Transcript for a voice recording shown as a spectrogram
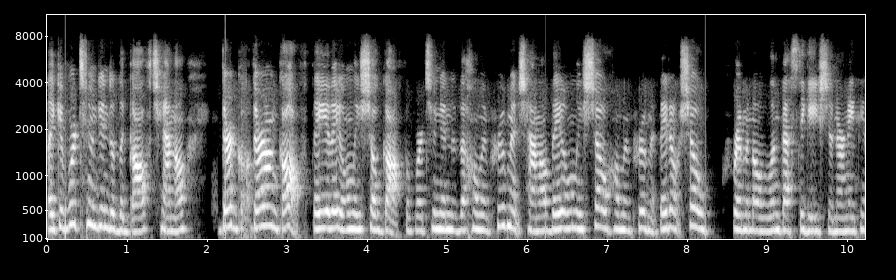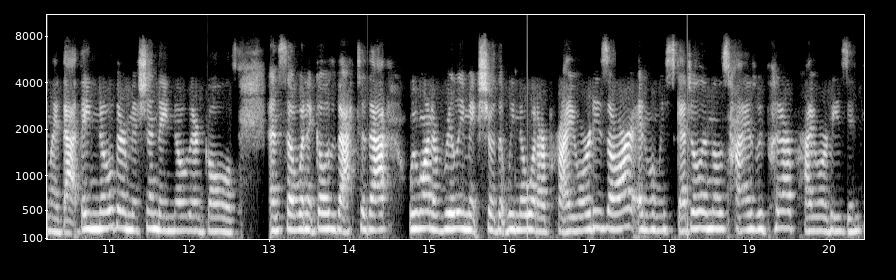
Like if we're tuned into the golf channel they're they're on golf. They they only show golf. If we're tuned into the home improvement channel they only show home improvement. They don't show criminal investigation or anything like that. They know their mission, they know their goals. And so when it goes back to that, we want to really make sure that we know what our priorities are. And when we schedule in those times, we put our priorities in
